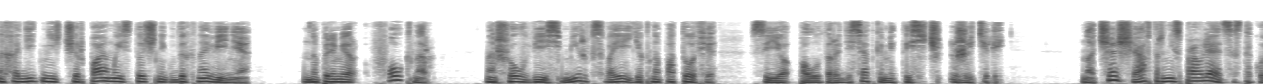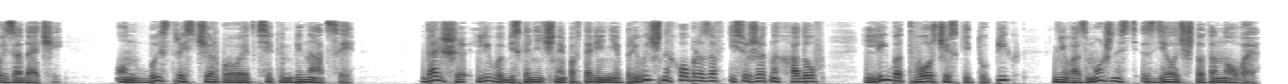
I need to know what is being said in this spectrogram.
находить неисчерпаемый источник вдохновения. Например, Фолкнер нашел весь мир в своей Якнопотофе с ее полутора десятками тысяч жителей. Но чаще автор не справляется с такой задачей. Он быстро исчерпывает все комбинации — Дальше либо бесконечное повторение привычных образов и сюжетных ходов, либо творческий тупик, невозможность сделать что-то новое.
